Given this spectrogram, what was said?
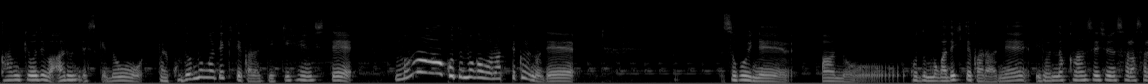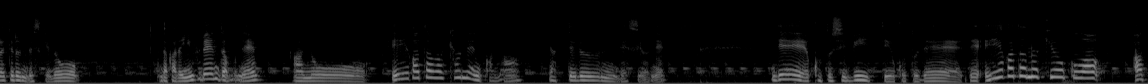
環境ではあるんですけどやっぱり子供ができてから激変してまあ子供がもらってくるのですごいねあの子供ができてからねいろんな感染症にさらされてるんですけどだからインフルエンザもねあの A 型は去年かなやってるんですよね。で今年 B っていうことでで A 型の記憶はあっ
